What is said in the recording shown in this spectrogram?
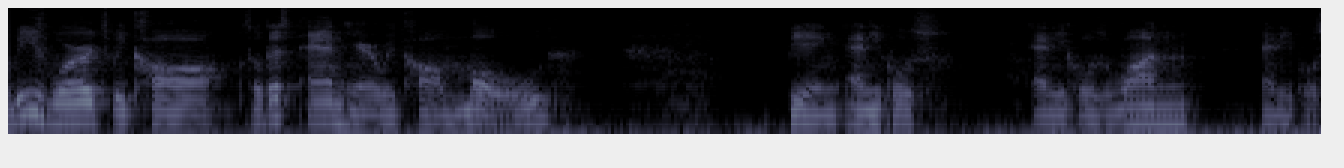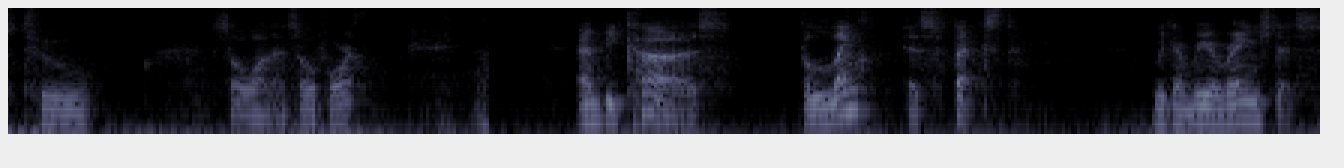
So these words we call, so this n here we call mode, being n equals n equals 1, n equals 2, so on and so forth. And because the length is fixed, we can rearrange this.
